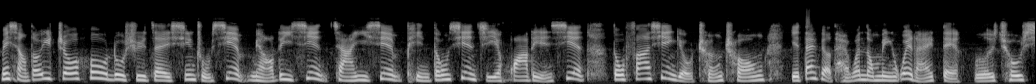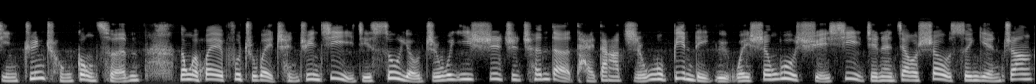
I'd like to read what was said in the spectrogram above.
没想到一周后，陆续在新竹县、苗栗县、嘉义县、屏东县及花莲县都发现有成虫，也代表台湾农民未来得和球形菌虫共存。农委会副主委陈俊基以及素有植物医。师之称的台大植物病理与微生物学系兼任教授孙延章，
